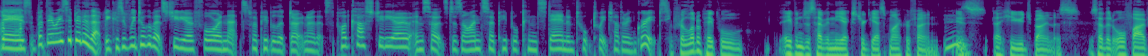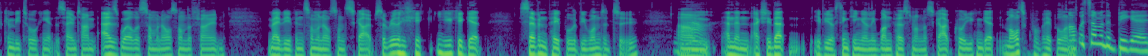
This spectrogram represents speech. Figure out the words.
there's but there is a bit of that because if we talk about Studio Four, and that's for people that don't know, that's the podcast studio, and so it's designed so people can stand and talk to each other in groups. For a lot of people, even just having the extra guest microphone Mm. is a huge bonus, so that all five can be talking at the same time, as well as someone else on the phone, maybe even someone else on Skype. So really, you could get seven people if you wanted to. Um, and then actually, that if you're thinking only one person on a Skype call, you can get multiple people on. What some of the bigger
